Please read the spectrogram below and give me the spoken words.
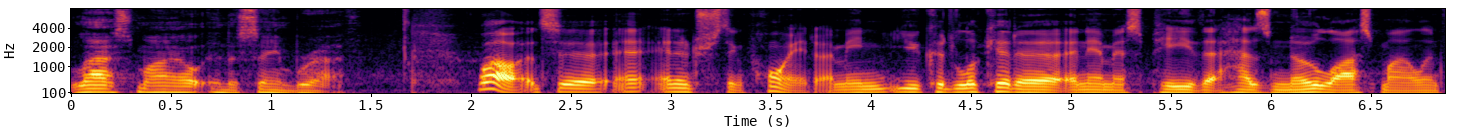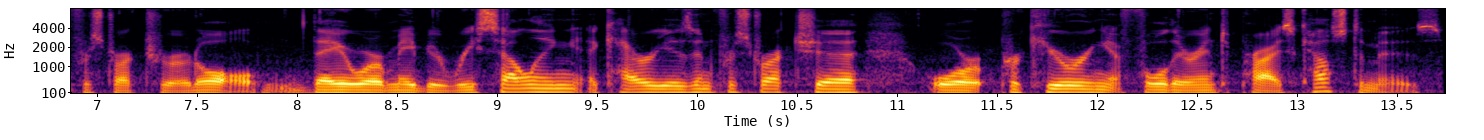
last mile in the same breath? Well, it's a, an interesting point. I mean, you could look at a, an MSP that has no last mile infrastructure at all. They were maybe reselling a carrier's infrastructure or procuring it for their enterprise customers.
